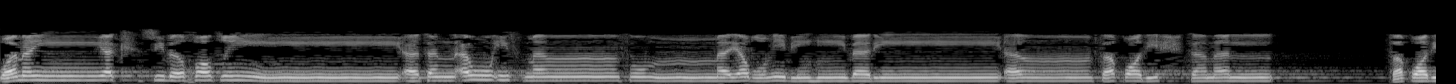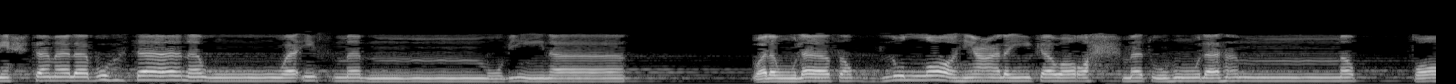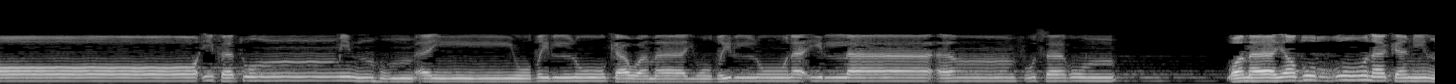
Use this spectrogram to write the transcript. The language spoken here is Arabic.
وَمَن يَكْسِبْ خَطِيئَةً أَوْ إِثْمًا ثُمَّ يَرْمِ بِهِ بَرِيئًا فَقَدِ احْتَمَلَ فَقَدِ احْتَمَلَ بُهْتَانًا وَإِثْمًا مُبِينًا. وَلَوْلَا فَضْلُ اللَّهِ عَلَيْكَ وَرَحْمَتُهُ لَهَمَّتْ طَائِفَةٌ مِنْهُمْ أَن يُضِلُّوكَ وَمَا يُضِلُّونَ إِلَّا أَنفُسَهُمْ وَمَا يَضُرُّونَكَ مِنْ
